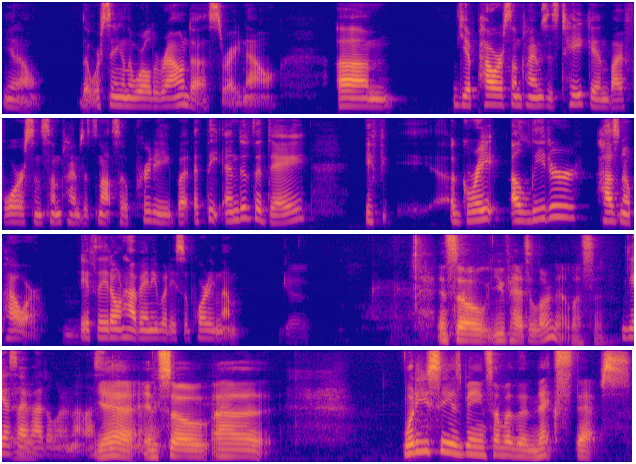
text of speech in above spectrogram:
you know, that we're seeing in the world around us right now. Um, yeah, power sometimes is taken by force, and sometimes it's not so pretty. But at the end of the day, if a great a leader has no power mm. if they don't have anybody supporting them. And so you've had to learn that lesson. Yes, and, I've had to learn that lesson. Yeah. And so, uh, what do you see as being some of the next steps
